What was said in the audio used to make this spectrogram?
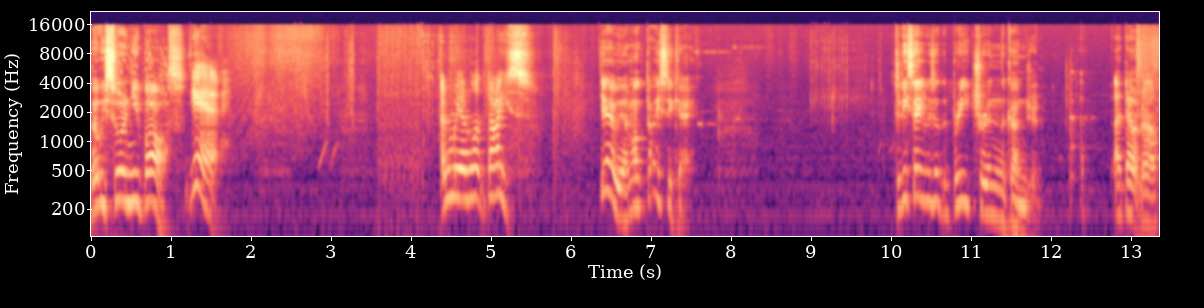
But we saw a new boss. yeah. And we unlocked dice. Yeah, we unlocked Daisuke. Did he say he was at the breach or in the gungeon? I don't know.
